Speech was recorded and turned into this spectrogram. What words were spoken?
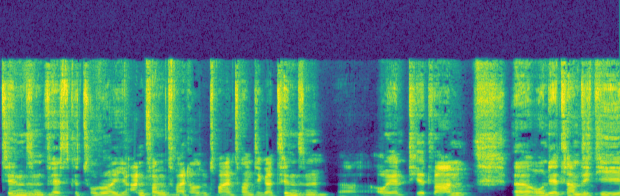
Zinsen festgezogen oder die Anfang 2022er Zinsen äh, orientiert waren. Äh, und jetzt haben sich die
